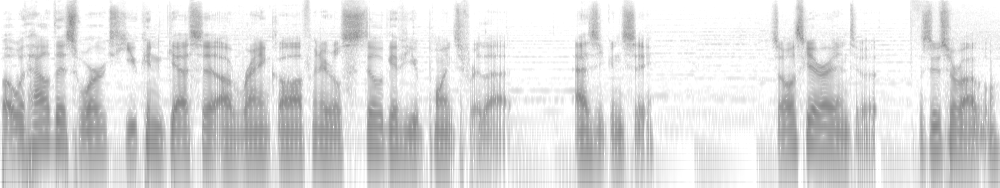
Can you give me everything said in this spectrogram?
But with how this works, you can guess it a rank off and it'll still give you points for that, as you can see. So let's get right into it. Let's do survival.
